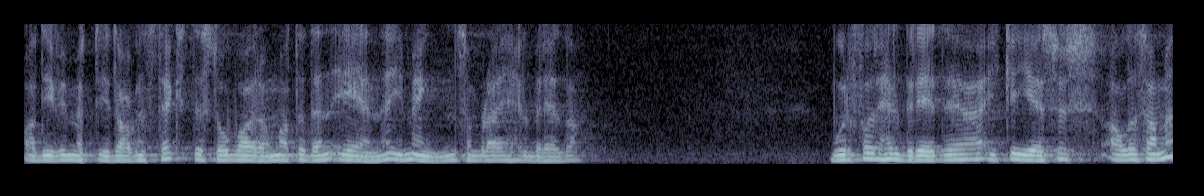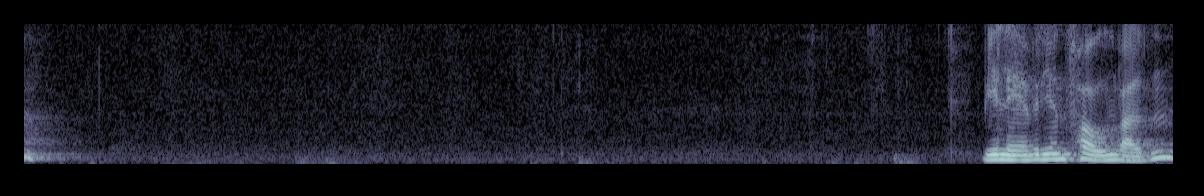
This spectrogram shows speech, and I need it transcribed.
av de vi møtte i dagens tekst. Det står bare om at det er den ene i mengden som ble helbreda. Hvorfor helbreder jeg ikke Jesus alle sammen? Vi lever i en fallen verden,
